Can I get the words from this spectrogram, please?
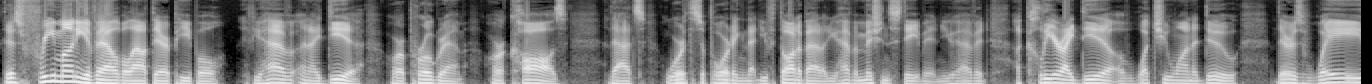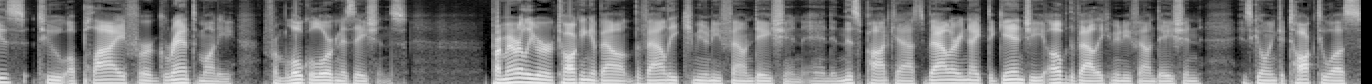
There's free money available out there, people. If you have an idea or a program or a cause that's worth supporting, that you've thought about it, you have a mission statement, you have it a clear idea of what you want to do, there's ways to apply for grant money from local organizations. Primarily, we're talking about the Valley Community Foundation. And in this podcast, Valerie Knight DiGangi of the Valley Community Foundation is going to talk to us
